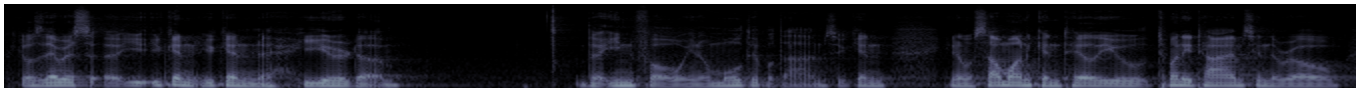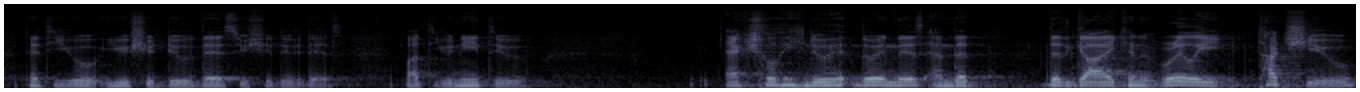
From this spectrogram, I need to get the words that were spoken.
Because there is uh, you, you can you can hear the the info you know multiple times. You can you know someone can tell you 20 times in a row that you you should do this you should do this. But you need to actually do it, doing this and that that guy can really touch you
